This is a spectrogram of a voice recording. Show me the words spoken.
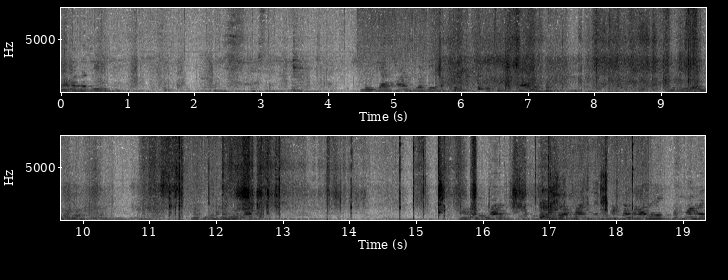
محمد نسیم Rahman Rahman akan melalui Rahman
